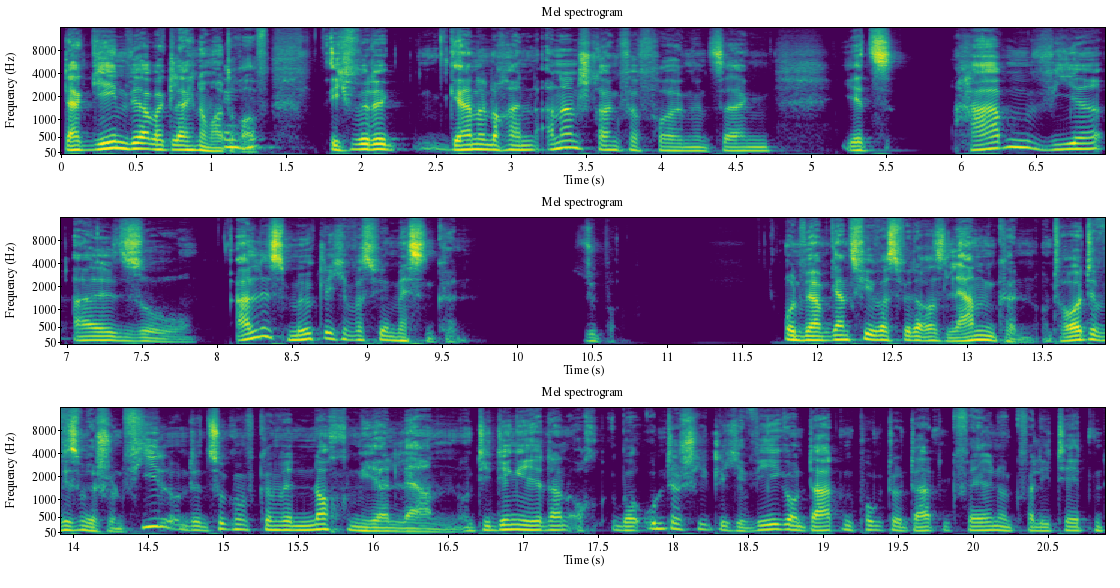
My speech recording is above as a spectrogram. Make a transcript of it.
Da gehen wir aber gleich nochmal mhm. drauf. Ich würde gerne noch einen anderen Strang verfolgen und sagen, jetzt haben wir also alles Mögliche, was wir messen können. Super. Und wir haben ganz viel, was wir daraus lernen können. Und heute wissen wir schon viel und in Zukunft können wir noch mehr lernen und die Dinge hier dann auch über unterschiedliche Wege und Datenpunkte und Datenquellen und Qualitäten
